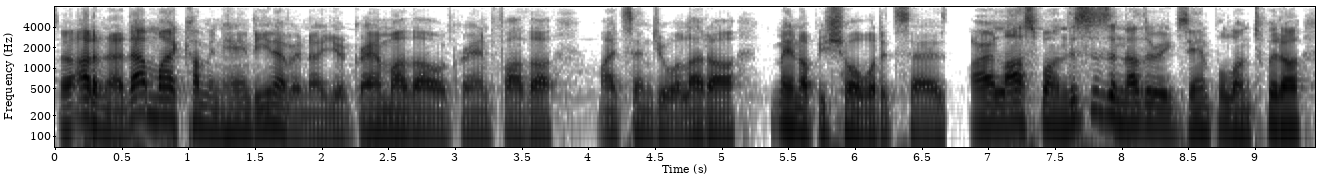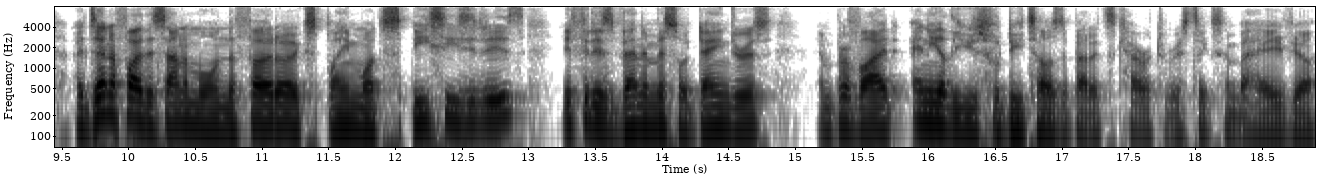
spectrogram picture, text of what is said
So I don't know, that might come in handy. You never know. Your grandmother or grandfather might send you a letter. You may not be sure what it says. All right, last one. This is another example on Twitter. Identify this animal in the photo, explain what species it is, if it is venomous or dangerous, and provide any other useful details about its characteristics and behavior.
